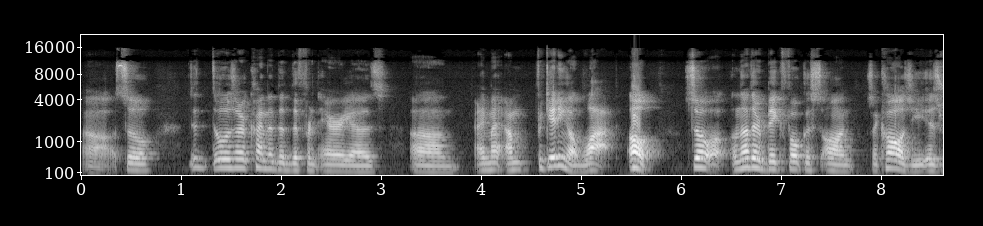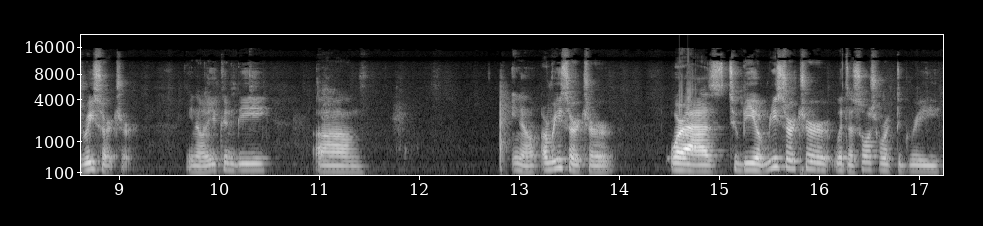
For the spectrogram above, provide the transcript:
Uh, so th those are kind of the different areas. Um, I might, I'm forgetting a lot. Oh, so another big focus on psychology is researcher. You know, you can be um, you know, a researcher, whereas to be a researcher with a social work degree,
